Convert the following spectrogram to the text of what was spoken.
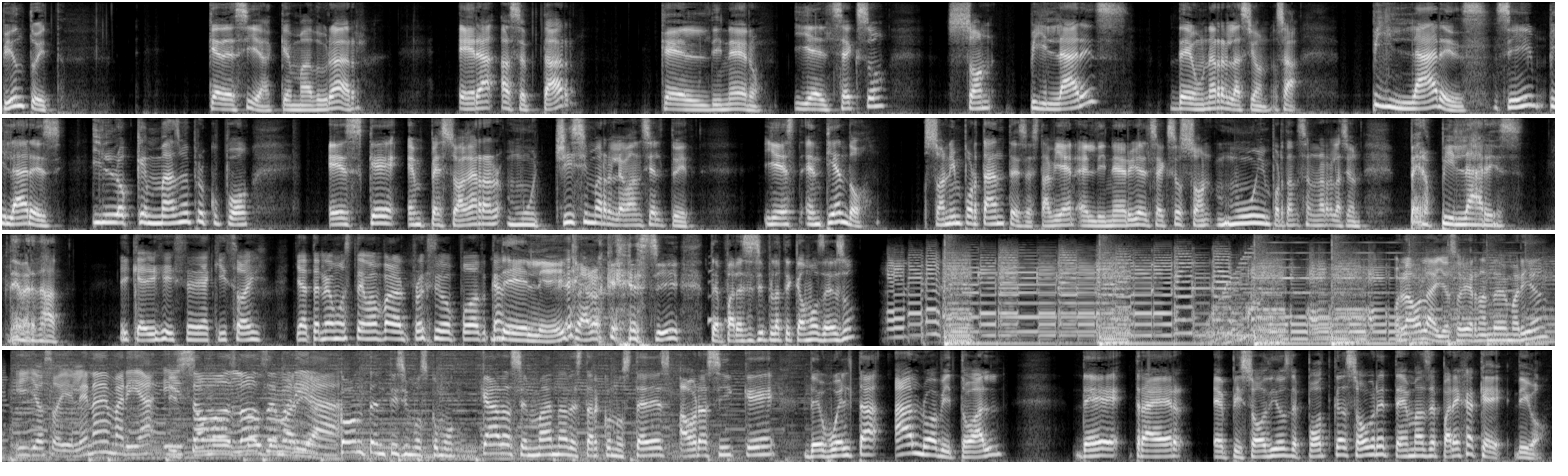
Vi un tweet que decía que madurar era aceptar que el dinero y el sexo son pilares de una relación. O sea, pilares, ¿sí? Pilares. Y lo que más me preocupó es que empezó a agarrar muchísima relevancia el tweet. Y entiendo, son importantes, está bien, el dinero y el sexo son muy importantes en una relación, pero pilares, de verdad. ¿Y qué dijiste? De aquí soy. Ya tenemos tema para el próximo podcast. De ley, claro que sí. ¿Te parece si platicamos de eso? Hola, hola, yo soy Hernando de María. Y yo soy Elena de María y, somos los de María. Contentísimos como cada semana de estar con ustedes. Ahora sí que de vuelta a lo habitual de traer episodios de podcast sobre temas de pareja que, digo,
